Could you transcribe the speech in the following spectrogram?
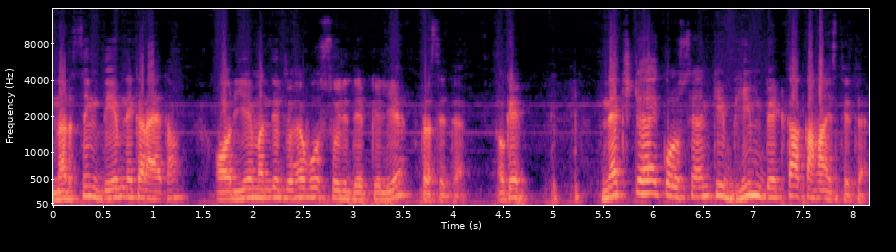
नरसिंह देव ने कराया था। और ये मंदिर जो है वो सूर्य देव के लिए प्रसिद्ध है। ओके? नेक्स्ट है क्वेश्चन कि भीम बेटका कहाँ स्थित है?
